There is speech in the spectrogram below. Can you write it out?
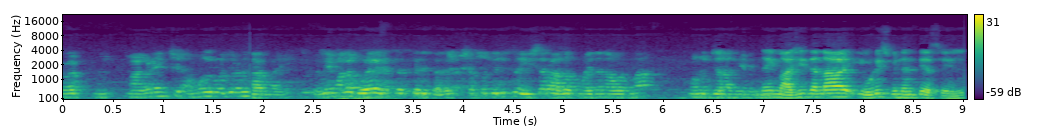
मागण्यांची अंमलबजावणी होणार नाही. भले मला गोळ्या घेतल्यात तरी चालेल. अशा पद्धतीचा इशारा आझाद मैदानावरना मनोज नाही माझी त्यांना एवढीच विनंती असेल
